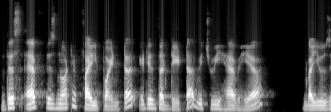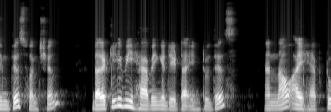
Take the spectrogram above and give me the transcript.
this f is not a file pointer. It is the data which we have here. By using this function directly we having a data into this. And now I have to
